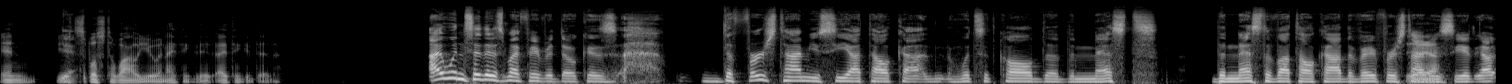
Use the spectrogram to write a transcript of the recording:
and Yeah. it's supposed to wow you, and I think it, I think it did. I wouldn't say that it's my favorite though, because the first time you see Ahtal-Ka, what's it called? The the nest, the nest of Ahtal-Ka. The very first time Yeah. you see it, I,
